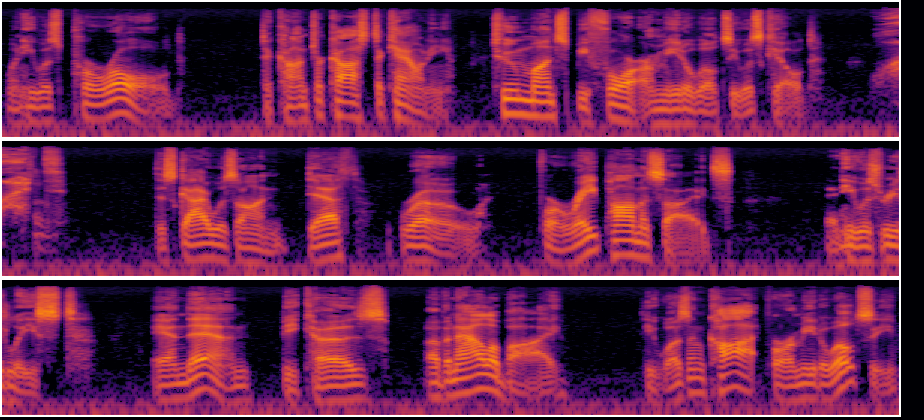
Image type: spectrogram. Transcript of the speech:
when he was paroled to Contra Costa County 2 months before Armida Wiltsey was killed. What? This guy was on death row for rape homicides and he was released. And then, because of an alibi, he wasn't caught for Armida Wiltsey.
